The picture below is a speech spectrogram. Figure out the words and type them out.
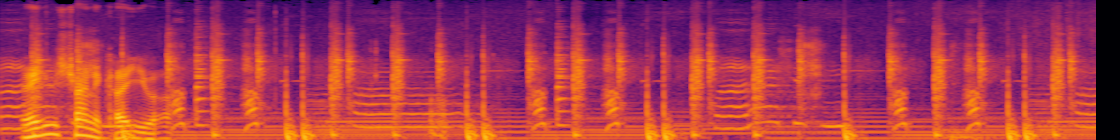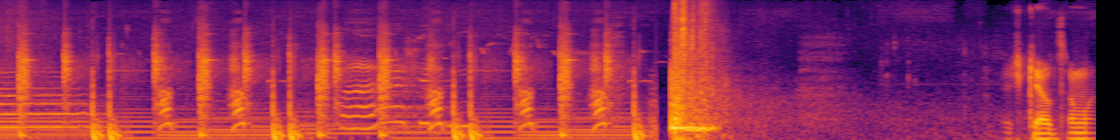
I think he was trying to cut you up. Killed someone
